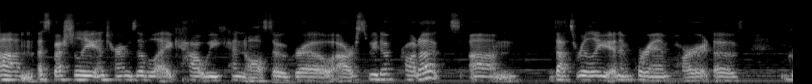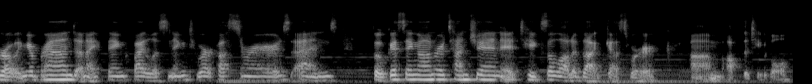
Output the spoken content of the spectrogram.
um, especially in terms of like how we can also grow our suite of products. Um, that's really an important part of growing a brand. And I think by listening to our customers and focusing on retention, it takes a lot of that guesswork um, off the table.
